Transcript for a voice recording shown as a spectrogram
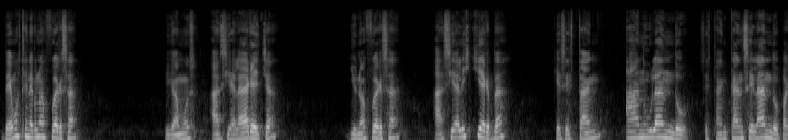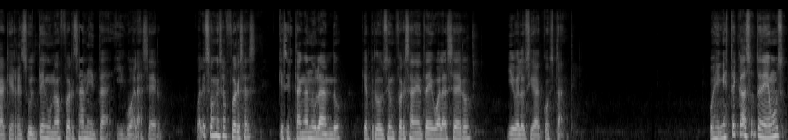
debemos tener una fuerza, digamos, hacia la derecha y una fuerza hacia la izquierda que se están anulando, se están cancelando para que resulte en una fuerza neta igual a cero. ¿Cuáles son esas fuerzas que se están anulando, que producen fuerza neta igual a cero y velocidad constante? Pues en este caso tenemos,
